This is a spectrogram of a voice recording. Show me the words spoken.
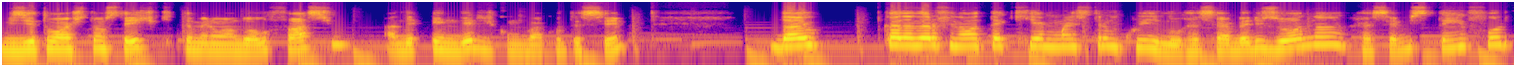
Visita o Washington State, que também não é um duelo fácil, a depender de como vai acontecer. Daí o calendário final até que é mais tranquilo. Recebe Arizona, recebe Stanford,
